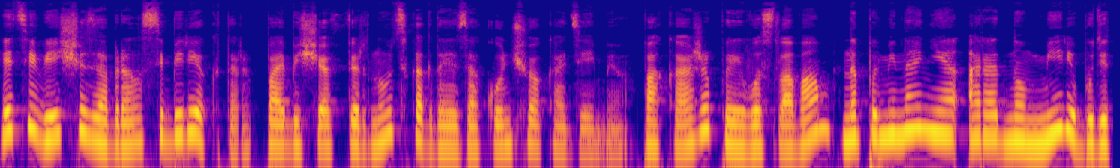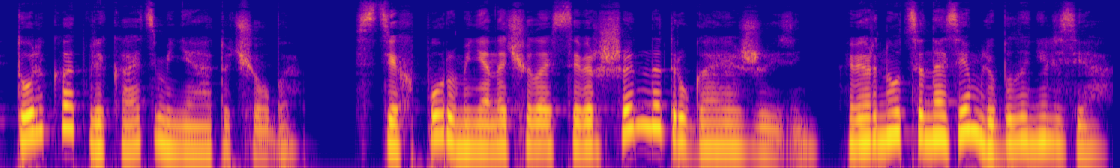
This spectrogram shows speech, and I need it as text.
Эти вещи забрал себе ректор, пообещав вернуть, когда я закончу академию. Пока же, по его словам, напоминание о родном мире будет только отвлекать меня от учебы. С тех пор у меня началась совершенно другая жизнь. Вернуться на Землю было нельзя.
